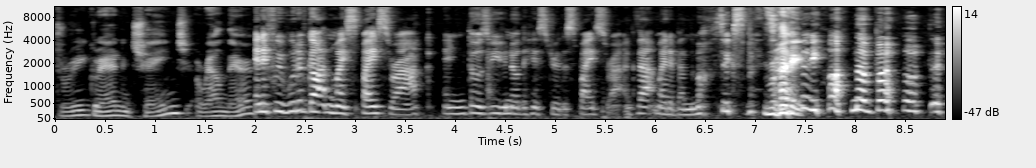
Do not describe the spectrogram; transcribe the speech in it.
three grand and change around there. And if we would have gotten my spice rack, and those of you who know the history of the spice rack, that might have been the most expensive Right. thing on the boat.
